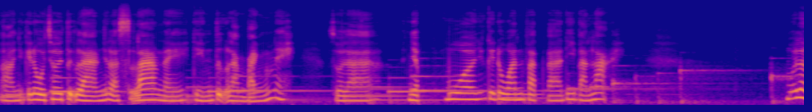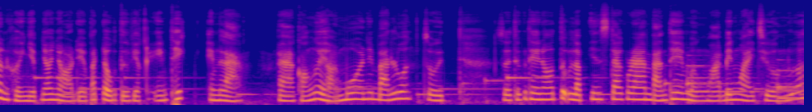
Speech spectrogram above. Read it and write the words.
à, những cái đồ chơi tự làm như là slam này đến tự làm bánh này rồi là nhập mua những cái đồ ăn vặt và đi bán lại. Mỗi lần khởi nghiệp nho nhỏ đều bắt đầu từ việc em thích, em làm. Và có người hỏi mua nên bán luôn. Rồi rồi thứ thế nó tự lập Instagram bán thêm ở ngoài bên ngoài trường nữa.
